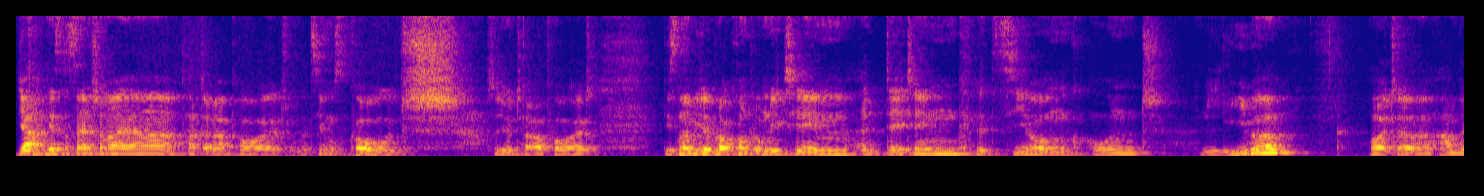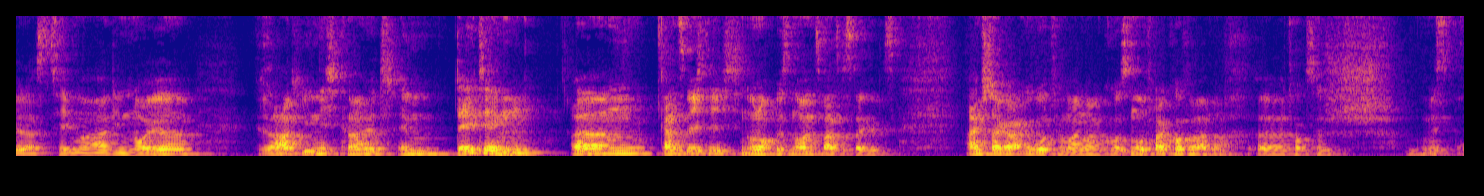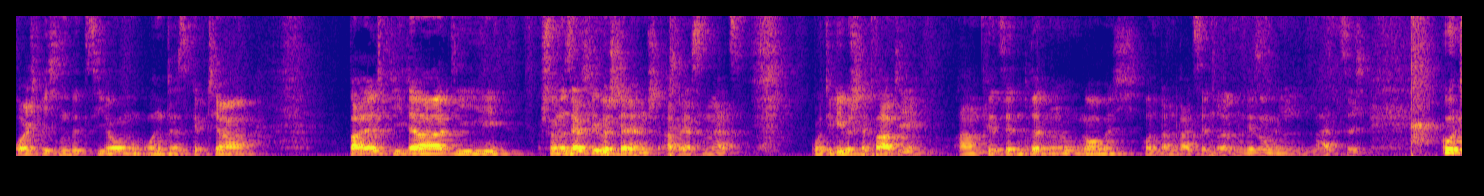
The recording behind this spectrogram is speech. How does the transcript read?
Ja, hier ist Christian Schemeier, Paartherapeut und Beziehungscoach, Psychotherapeut. Diesmal Videoblog rund um die Themen Dating, Beziehung und Liebe. Heute haben wir das Thema die neue Gradlinigkeit im Dating. Ähm, ganz wichtig, nur noch bis 29. gibt es Einsteigerangebot für meinen neuen Kurs Notfallkoffer nach äh, toxisch missbräuchlichen Beziehungen. Und es gibt ja bald wieder die schöne Selbstliebe-Challenge ab 1. März. Und die Liebeschip-Party am 14.03., glaube ich, und am 13.03. Lesung in Leipzig. Gut.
